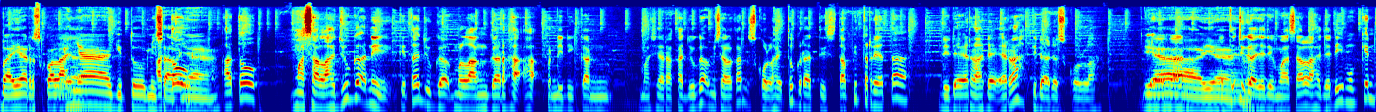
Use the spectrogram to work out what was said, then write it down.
bayar sekolahnya gitu misalnya. Atau atau masalah juga nih, kita juga melanggar hak-hak pendidikan masyarakat juga misalkan sekolah itu gratis, tapi ternyata di daerah-daerah tidak ada sekolah. Ya, ya, Itu juga jadi masalah. Jadi mungkin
